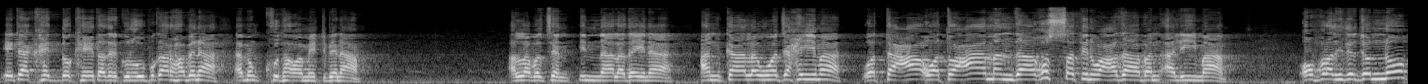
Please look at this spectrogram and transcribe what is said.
এটা খাদ্য খেয়ে তাদের কোনো উপকার হবে না এবং ক্ষুধাও মিটবে না। আল্লাহ বলছেন, ইন্না লাদাইনা আনকালা ওয়া জাহিমা ওয়া তাআ আলিমা। অপরাধীদের জন্য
